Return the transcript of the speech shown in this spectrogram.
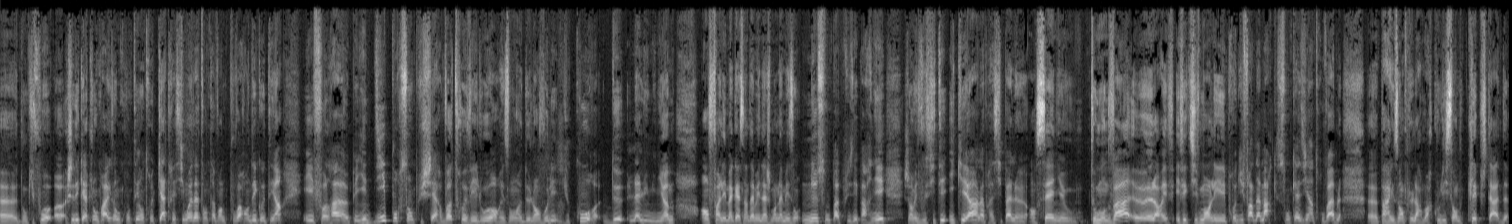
Euh, donc, il faut, euh, chez Decathlon, par exemple, compter entre 4 et 6 mois d'attente avant de pouvoir en dégoter un. Et il faudra payer 10% plus cher votre vélo en raison de l'envolée du cours de l'aluminium. Enfin, les magasins d'aménagement de la maison ne sont pas plus épargnés. J'ai envie de vous citer Ikea, la principale enseigne où tout le monde va. alors, effectivement, les produits phares de la marque sont quasi introuvables. Euh, par exemple, l'armoire coulissante Klepstad,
